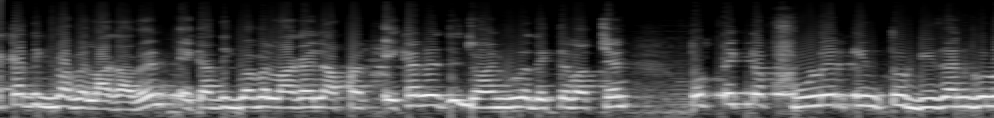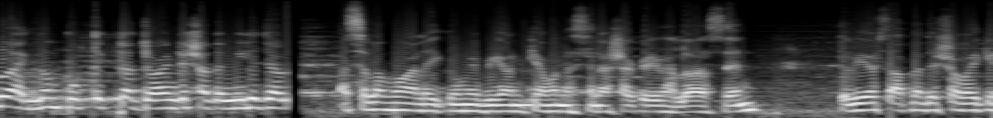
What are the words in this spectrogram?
একাধিকভাবে লাগাবেন, একাধিকভাবে লাগাইলে আপনার এখানে যে জয়েন্টগুলো দেখতে পাচ্ছেন, প্রত্যেকটা ফুলের কিন্তু ডিজাইনগুলো একদম প্রত্যেকটা জয়েন্টের সাথে মিলে যাবে। আসসালামু আলাইকুম এভরিওয়ান, কেমন আছেন? আশা করি ভালো আছেন। তো ভিউয়ার্স আপনাদের সবাইকে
